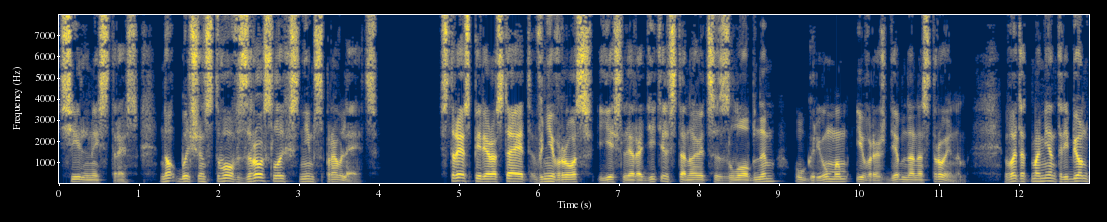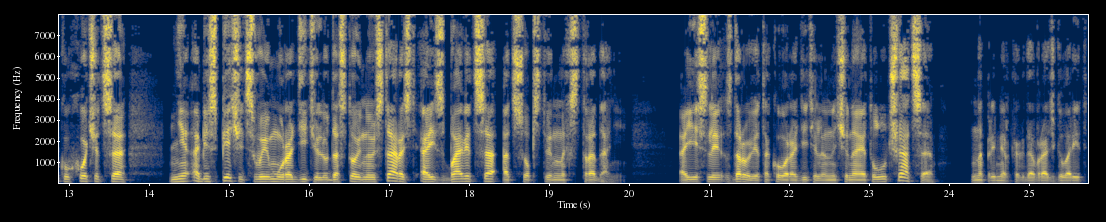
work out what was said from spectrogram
сильный стресс, но большинство взрослых с ним справляется. Стресс перерастает в невроз, если родитель становится злобным, угрюмым и враждебно настроенным. В этот момент ребенку хочется не обеспечить своему родителю достойную старость, а избавиться от собственных страданий. А если здоровье такого родителя начинает улучшаться, например, когда врач говорит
